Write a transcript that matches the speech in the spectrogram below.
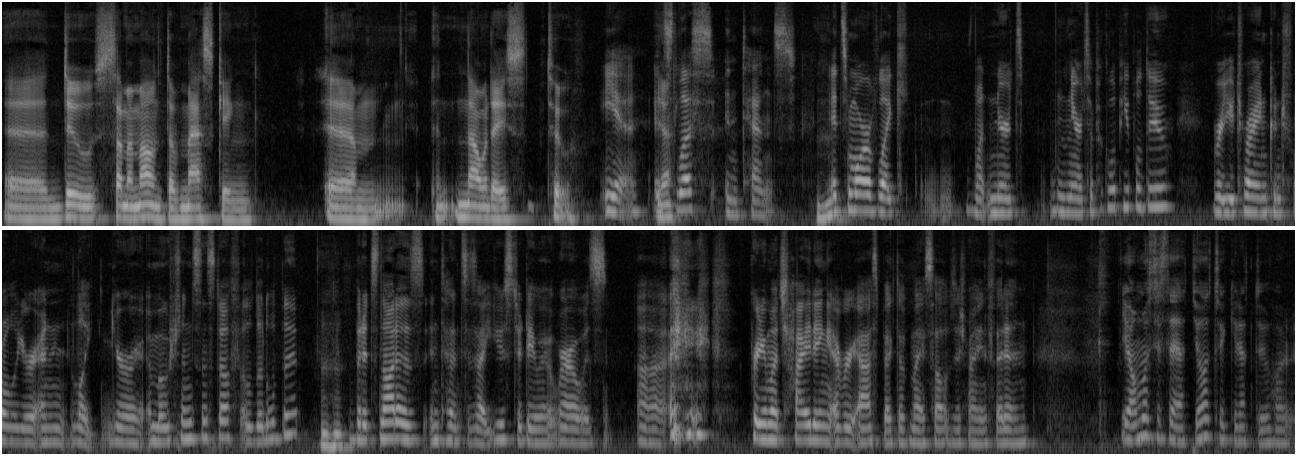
eh, do some amount of masking um, nowadays too. Yeah, it's Yeah. less intense. Mhm. It's more of like what nerds, neurotypical people do, where you try and control your and like your emotions and stuff a little bit, Mhm. but it's not as intense as I used to do it, where I was uh, pretty much hiding every aspect of myself to try and fit in. Jag måste säga att jag tycker att du har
